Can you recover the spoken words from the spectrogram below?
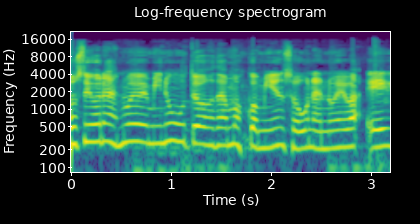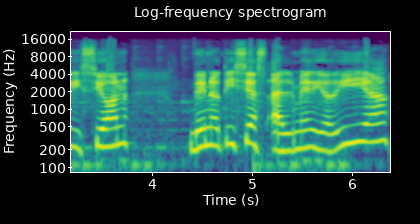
12 horas 9 minutos, damos comienzo a una nueva edición de Noticias al Mediodía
